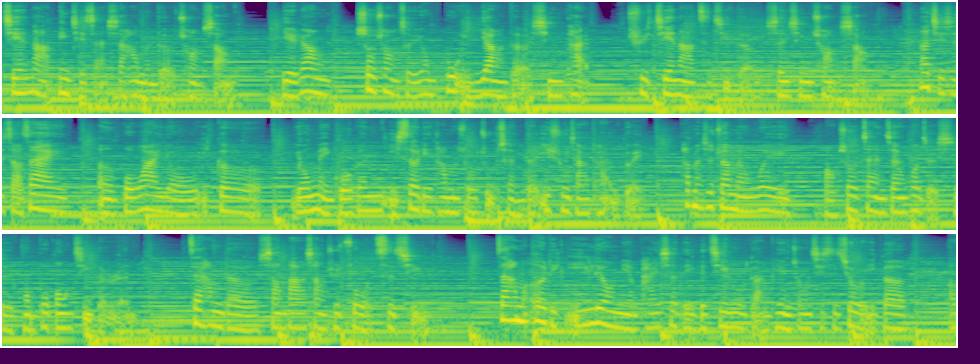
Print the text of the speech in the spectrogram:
接纳并且展示他们的创伤，也让受创者用不一样的心态去接纳自己的身心创伤。那其实早在呃国外有一个由美国跟以色列他们所组成的艺术家团队，他们是专门为饱受战争或者是恐怖攻击的人，在他们的伤疤上去做刺青。在他们二零一六年拍摄的一个纪录短片中，其实就有一个，呃，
